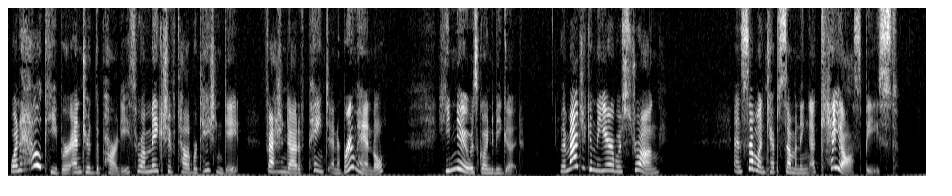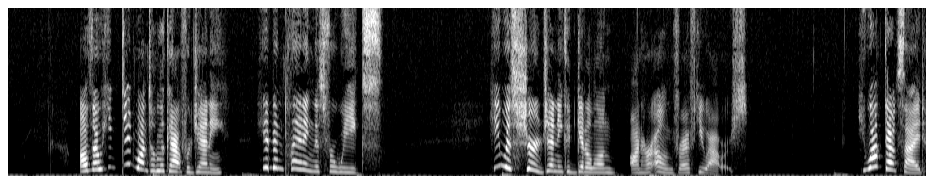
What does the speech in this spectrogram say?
When Hellkeeper entered the party through a makeshift teleportation gate fashioned out of paint and a broom handle, he knew it was going to be good. The magic in the air was strong, and someone kept summoning a chaos beast. Although he did want to look out for Jenny, he had been planning this for weeks. He was sure Jenny could get along on her own for a few hours. He walked outside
